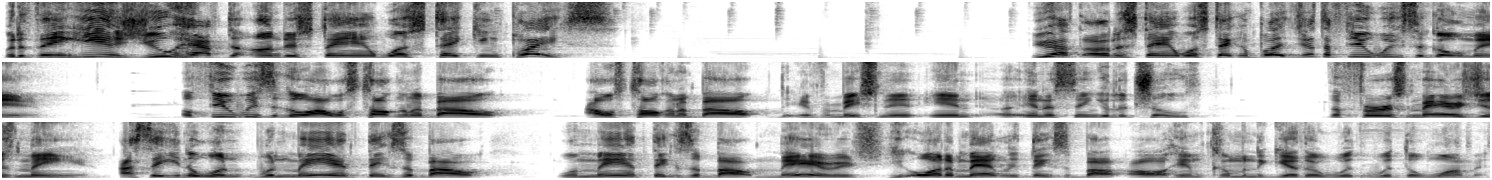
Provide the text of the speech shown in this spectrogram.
But the thing is, you have to understand what's taking place. You have to understand what's taking place. Just a few weeks ago, man. A few weeks ago, I was talking about I was talking about the information in in, uh, in a singular truth. The first marriage is man. I say, you know, when when man thinks about when man thinks about marriage, he automatically thinks about all him coming together with with the woman.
